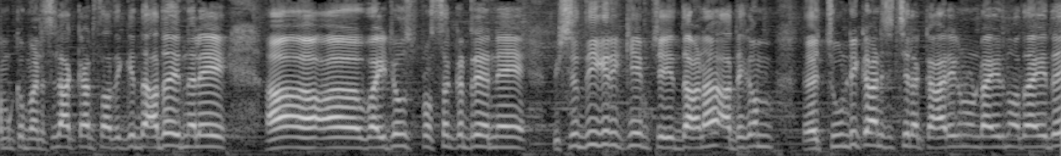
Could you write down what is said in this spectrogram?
നമുക്ക് മനസ്സിലാക്കാൻ സാധിക്കുന്നത്. അത് ഇന്നലെ വൈറ്റ് ഹൗസ് പ്രസ് സെക്രട്ടറി തന്നെ വിശദീകരിക്കുകയും ചെയ്തതാണ്. അദ്ദേഹം ചൂണ്ടിക്കാണിച്ച ചില കാര്യങ്ങളുണ്ടായിരുന്നു. അതായത്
